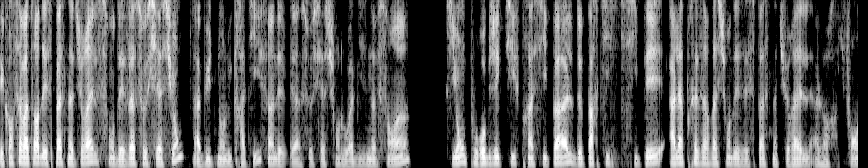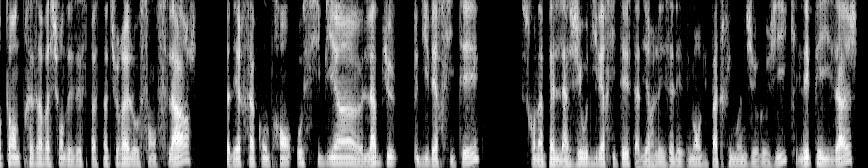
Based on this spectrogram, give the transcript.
Les conservatoires d'espaces naturels sont des associations à but non lucratif, hein, des associations loi 1901, qui ont pour objectif principal de participer à la préservation des espaces naturels. Alors, il faut entendre préservation des espaces naturels au sens large, c'est-à-dire que ça comprend aussi bien la biodiversité, ce qu'on appelle la géodiversité, c'est-à-dire les éléments du patrimoine géologique, les paysages,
